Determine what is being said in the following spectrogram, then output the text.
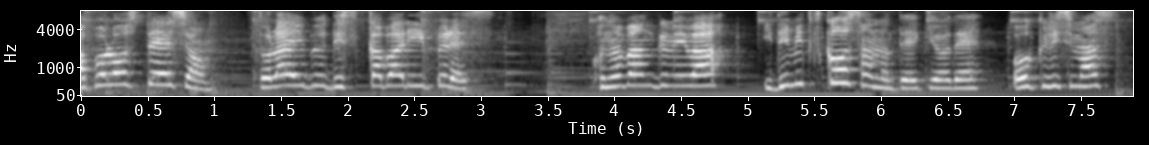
アポロステーションドライブディスカバリープレス。この番組は出光興産の提供でお送りします。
